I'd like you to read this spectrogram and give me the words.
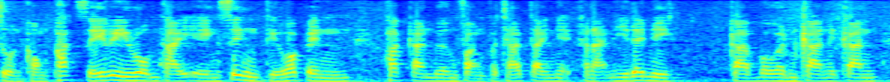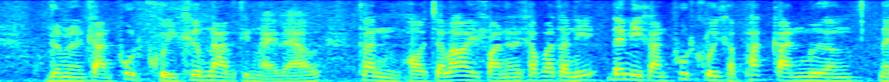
ส่วนของพรรคเสรีรวมไทยเอง ซึ่งถือว่าเป็นพรรคการเมืองฝั่งประชาธิปไตยเนี่ยขณะนี้ได้มีการบวนการในการ ดำเนินการพูดคุยคืบหน้าไปถึงไหนแล้ว ท่านพอจะเล่าให้ฟังได้ไหมครับว่าตอนนี้ได้มีการพูดคุยกับพรรคการเมืองใน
